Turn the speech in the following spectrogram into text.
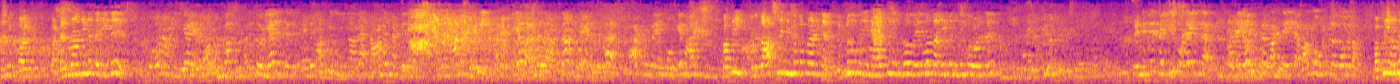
கடலுக்கு கடல் மாதிரின்னு தெரியுது. இப்போ நம்ம நிக்கிற இடம் ரொம்ப அடுத்தோடியா இருந்தது. ரெண்டு மாசத்துக்கு முன்னால நாணல் நட்டது அந்த நாணல் செடி கடைசியா வளர்ந்ததுனாலதான் அந்த இடத்துல ஆற்றுடைய போக்கே மாறி பக்ரி அந்த காசுல இந்த பக்கம் அடிங்க. பெரிய மரத்துல இவ்வளவு வேகமா தண்ணீர் வந்து ஓடுது? ரெண்டு பேர் கொடை இல்லை. கொடையோ தெரியல. வாங்க ஊருக்குள்ள போகலாம். பக்ரி அங்க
